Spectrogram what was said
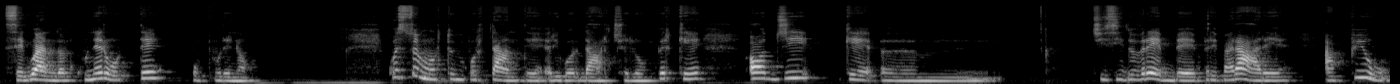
seguendo alcune rotte oppure no. Questo è molto importante ricordarcelo perché oggi che ehm, ci si dovrebbe preparare a più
